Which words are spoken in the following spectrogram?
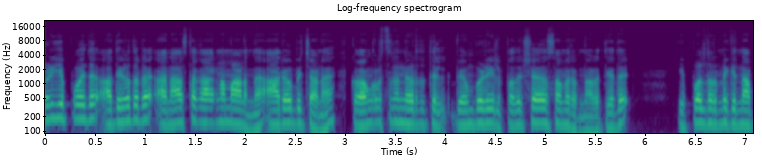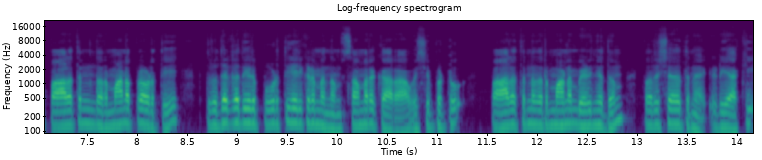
ഒഴുകിപ്പോയത് അധികൃതരുടെ അനാസ്ഥ കാരണമാണെന്ന് ആരോപിച്ചാണ് കോൺഗ്രസിന്റെ നേതൃത്വത്തിൽ വെമ്പുഴയിൽ പ്രതിഷേധ സമരം നടത്തിയത്. ഇപ്പോൾ നിർമ്മിക്കുന്ന പാലത്തിന്റെ നിർമ്മാണ പ്രവൃത്തി ദ്രുതഗതിയിൽ പൂർത്തീകരിക്കണമെന്നും സമരക്കാർ ആവശ്യപ്പെട്ടു. പാലത്തിന്റെ നിർമ്മാണം എഴിഞ്ഞതും പ്രതിഷേധത്തിന് ഇടയാക്കി.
